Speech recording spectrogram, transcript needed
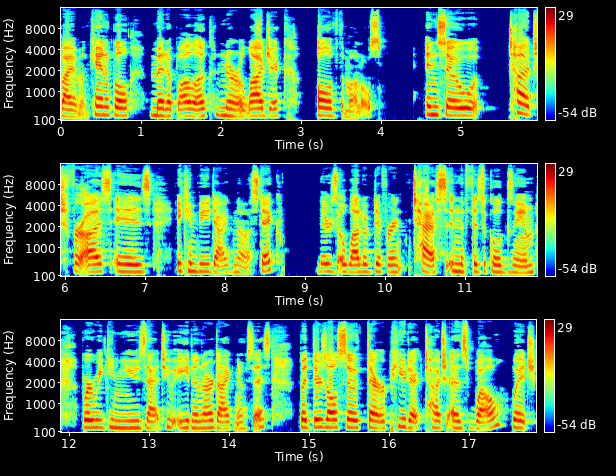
biomechanical, metabolic, neurologic, all of the models. And so, touch for us is it can be diagnostic there's a lot of different tests in the physical exam where we can use that to aid in our diagnosis. But there's also therapeutic touch as well, which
